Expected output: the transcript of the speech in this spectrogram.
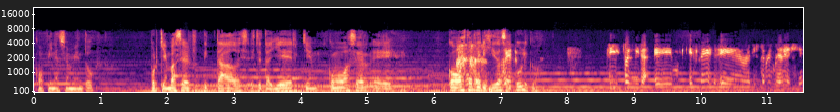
confinamiento, ¿por quién va a ser dictado este taller? ¿Quién, ¿Cómo va a ser, eh, cómo va a estar dirigido hacia el público? Sí, pues mira, eh, este, eh, este primer eje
